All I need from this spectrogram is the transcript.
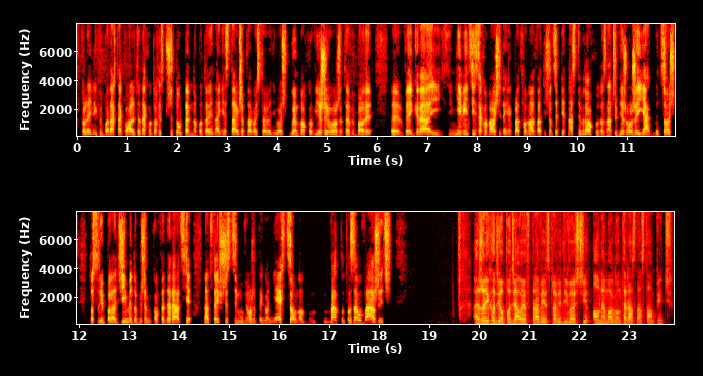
w kolejnych wyborach taką, ale to taką trochę z przytupem, no bo to jednak jest tak, że Prawo i Sprawiedliwość głęboko wierzyło, że te wybory e, wygra i mniej więcej zachowała się tak jak Platforma w 2015 roku, to znaczy wierzyło, że jakby coś, to sobie poradzimy, dobierzemy Konfederację, no a tutaj wszyscy mówią, że tego nie chcą, no warto to zauważyć. A jeżeli chodzi o podziały w Prawie i Sprawiedliwości, one mogą teraz nastąpić?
